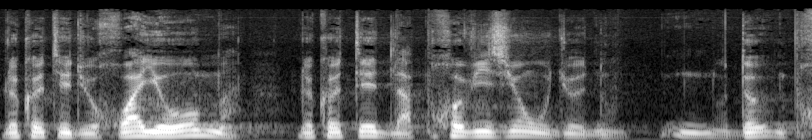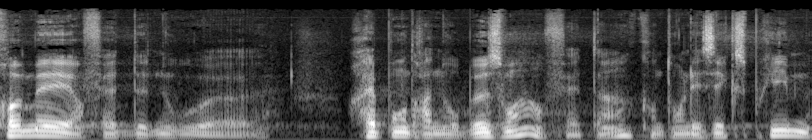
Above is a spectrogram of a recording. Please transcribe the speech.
le côté du royaume, le côté de la provision où Dieu nous, nous promet en fait de nous euh, répondre à nos besoins en fait hein, quand on les exprime,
